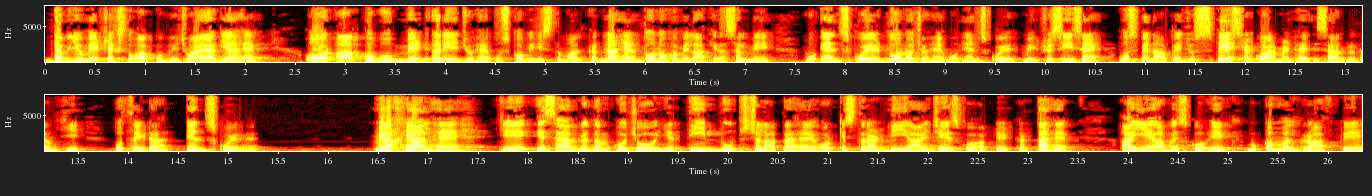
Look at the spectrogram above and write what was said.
ڈبلو میٹرکس تو آپ کو بھجوایا گیا ہے۔ اور آپ کو وہ مڈ ارے جو ہے، اس کو بھی استعمال کرنا ہے۔ دونوں کو ملا کے اصل میں وہ این اسکوئر دونوں جو ہیں وہ این اسکوئر میٹریسیز ہیں۔ اس بنا پہ جو اسپیس ریکوائرمنٹ ہے اس الگریدم کی، وہ تھیٹا این اسکوئر ہے۔ میرا خیال ہے کہ اس الگریدم کو جو یہ تین لوپس چلاتا ہے اور کس طرح ڈی آئی جیز کو اپڈیٹ کرتا ہے، آئیے اب اس کو ایک مکمل گراف پہ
